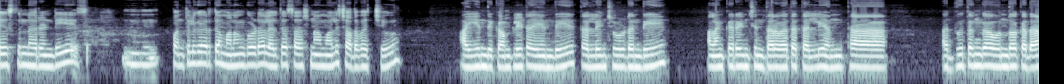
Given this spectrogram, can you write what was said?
చేస్తున్నారండి. పంతులు గారితో మనం కూడా లలిత సహస్రనామాలు చదవచ్చు. అయ్యింది కంప్లీట్ అయ్యింది. తల్లిని చూడండి. అలంకరించిన తర్వాత తల్లి ఎంత అద్భుతంగా ఉందో కదా.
